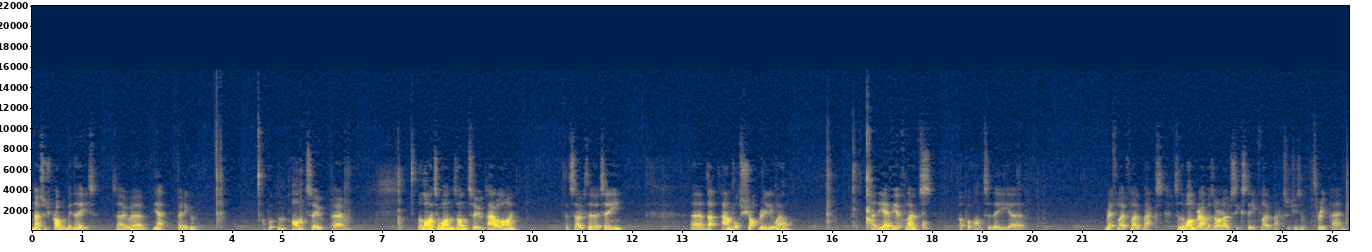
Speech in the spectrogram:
no such problem with these. So um, yeah, very good. I put them onto um, the lighter ones onto Powerline. So 13. Uh, that handle shot really well. And the heavier floats I put onto the uh, Reflo Float Max. So the one grammers are on 016 Float Max, which is a three pound.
